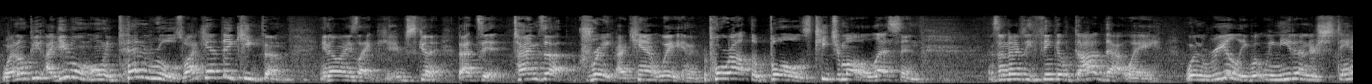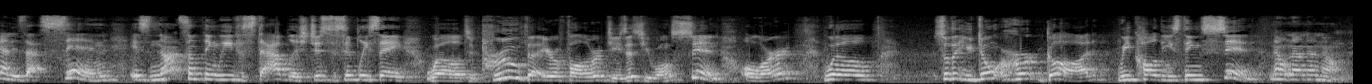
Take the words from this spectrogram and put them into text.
Why don't people? I gave them only ten rules. Why can't they keep them? You know, and he's like, I'm just gonna. That's it. Time's up. Great. I can't wait. And pour out the bulls. Teach them all a lesson. And sometimes we think of God that way, when really what we need to understand is that sin is not something we've established just to simply say, well, to prove that you're a follower of Jesus, you won't sin. Or, well, so that you don't hurt God, we call these things sin. No, no, no, no.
